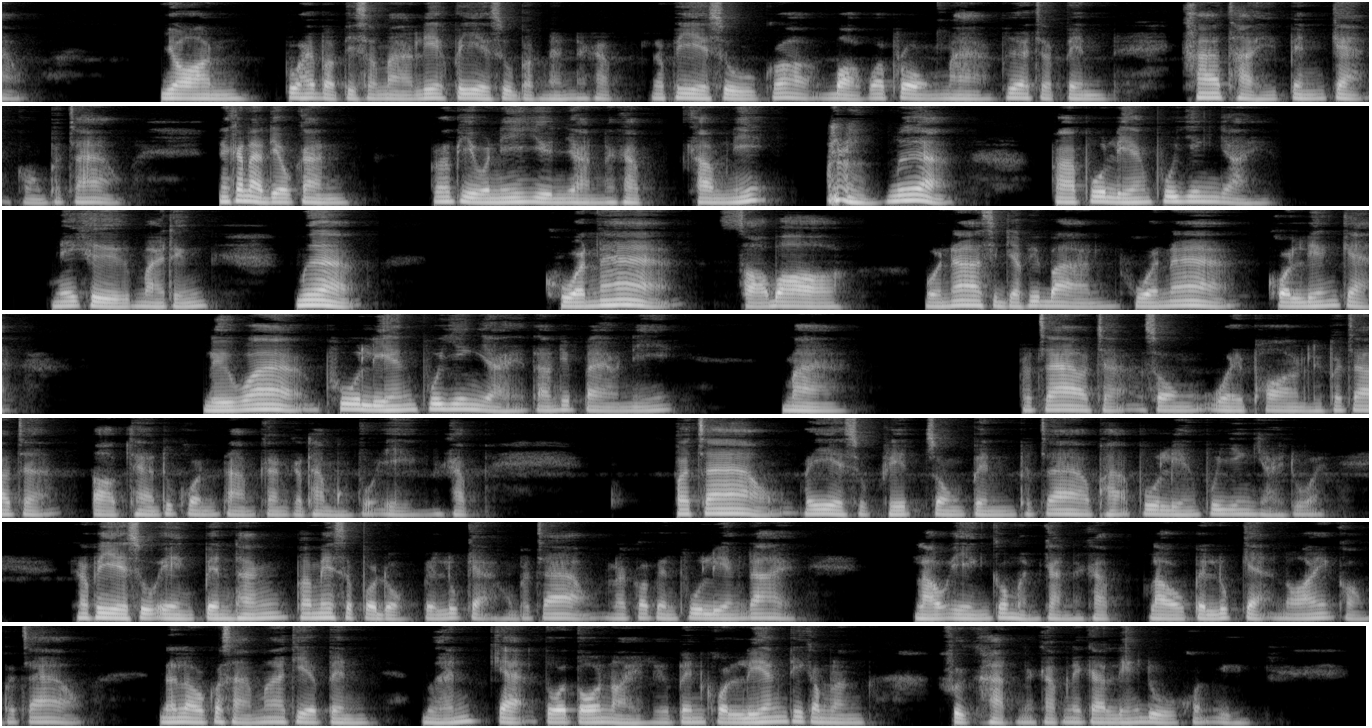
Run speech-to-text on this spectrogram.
ยอนผู้ให้บัพติศมาเรียกพระเยซูแบบนั้นนะครับ แล้วพระเยซูก็บอกว่าพระองค์มาเพื่อจะเป็นค่าไถ่เป็นแกะของพระเจ้า ในขณะเดียวกันพระพีวันนี้ยืนยันนะครับคำนี้ เมื่อพระผู้เลี้ยงผู้ยิ่งใหญ่ นี่คือหมายถึงเมื่อหัวหน้าสอบอหัวหน้าสิทธิพิบาล หัวหน้าคนเลี้ยงแกะ หรือว่าผู้เลี้ยงผู้ยิ่งใหญ่ตามที่แปลนี้มา พระเจ้าจะทรงอวยพรหรือพระเจ้าจะตอบแทนทุกคนตามการกระทำของตัวเองนะครับ พระเจ้าพระเยซูคริสต์ทรงเป็นพระเจ้าพระผู้เลี้ยงผู้ยิ่งใหญ่ด้วยพระเยซูเองเป็นทั้งพระเมสสโปดกเป็นลูกแกะของพระเจ้า แล้วก็เป็นผู้เลี้ยงได้ เราเองก็เหมือนกันนะครับ เราเป็นลูกแกะน้อยของพระเจ้านั้นเราก็สามารถที่จะเป็นเหมือนแกะตัวโตหน่อย หรือเป็นคนเลี้ยงที่กำลังฝึกหัดนะครับในการเลี้ยงดูคนอื่น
